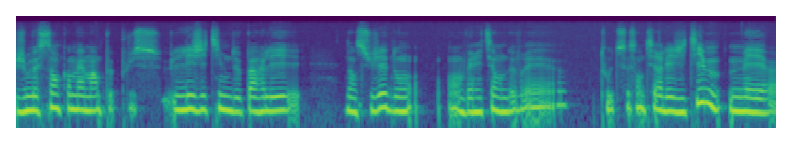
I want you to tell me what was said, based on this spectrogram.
je me sens quand même un peu plus légitime de parler d'un sujet dont, en vérité, on devrait toutes se sentir légitimes, mais euh,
